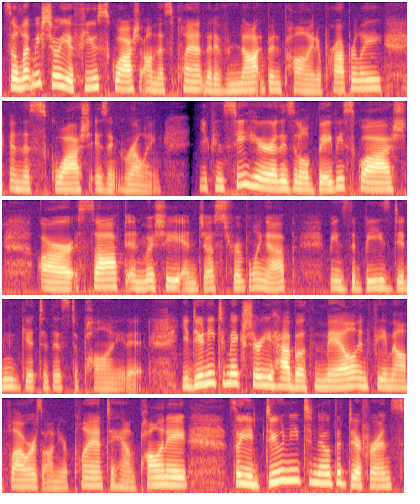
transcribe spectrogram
So let me show you a few squash on this plant that have not been pollinated properly and the squash isn't growing. You can see here these little baby squash are soft and mushy and just shriveling up means the bees didn't get to this to pollinate it. You do need to make sure you have both male and female flowers on your plant to hand pollinate. So you do need to know the difference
